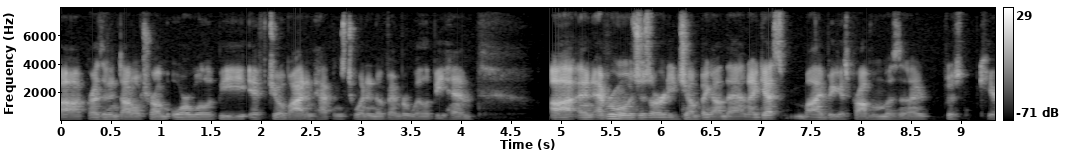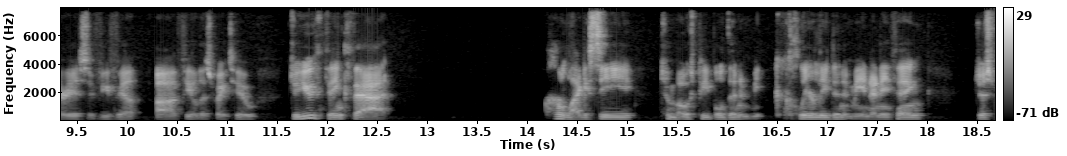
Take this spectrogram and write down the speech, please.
uh, president donald trump or will it be if joe biden happens to win in november will it be him? Uh, and everyone was just already jumping on that. And i guess my biggest problem was and i'm just curious if you feel uh, feel this way too do you think that her legacy to most people didn't clearly didn't mean anything, just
